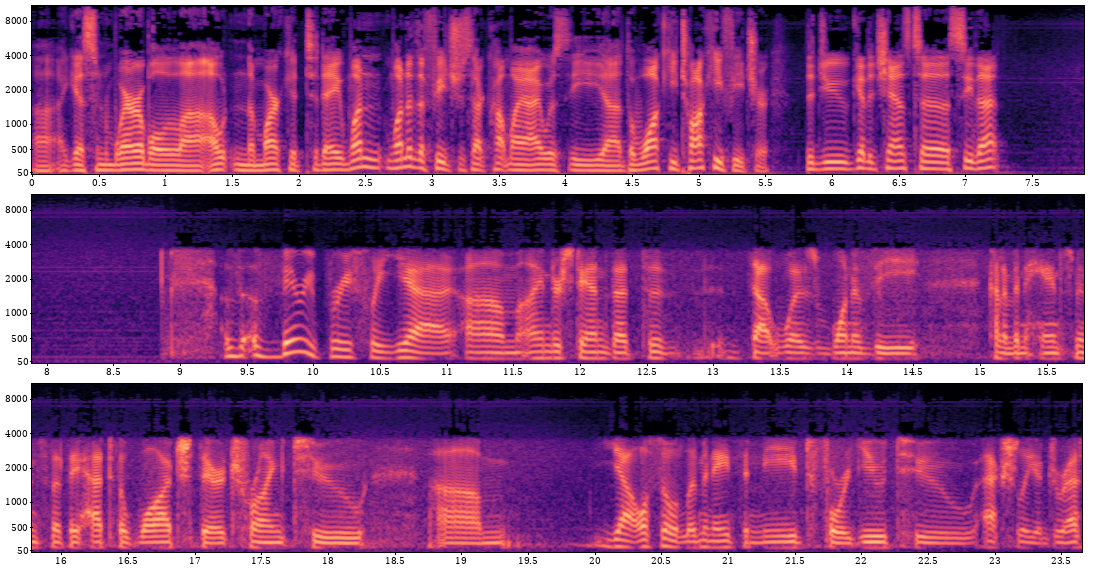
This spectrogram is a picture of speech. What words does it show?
uh, I guess, and wearable uh, out in the market today. One one of the features that caught my eye was the uh, the walkie-talkie feature. Did you get a chance to see that? Very briefly, yeah. Um, I understand that that was one of the kind of enhancements that they had to the watch. They're trying to, um, yeah, also eliminate the need for you to actually address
